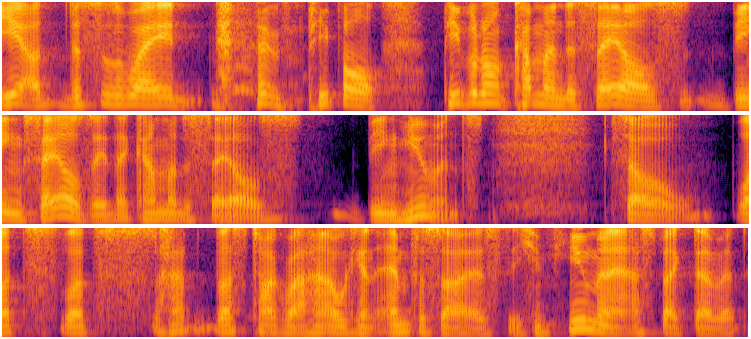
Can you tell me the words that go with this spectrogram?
yeah, this is the way people people don't come into sales being salesy. They come into sales being humans. So let's let's let's talk about how we can emphasize the human aspect of it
